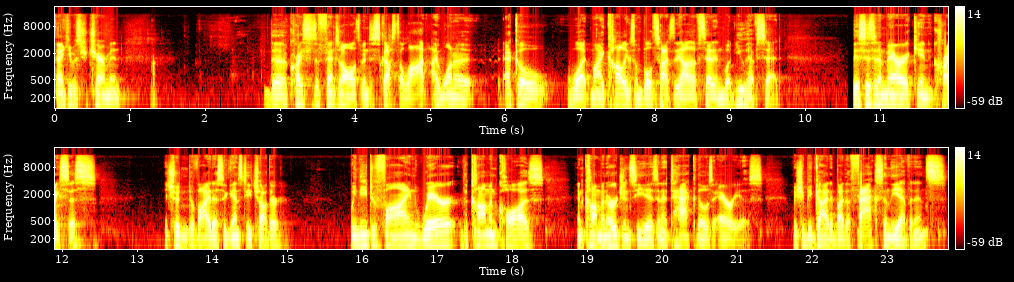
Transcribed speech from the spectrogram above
Thank you, Mr. Chairman. The crisis of fentanyl has been discussed a lot. I want to echo what my colleagues on both sides of the aisle have said and what you have said. This is an American crisis. It shouldn't divide us against each other. We need to find where the common cause and common urgency is and attack those areas. We should be guided by the facts and the evidence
